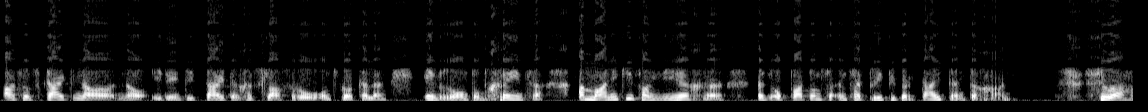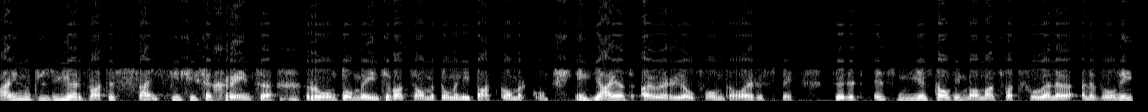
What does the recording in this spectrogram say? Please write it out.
as ons kyk na na identiteit en geslagsrolontwikkeling en rondom grense. 'n Mannetjie van 9 is op pad om in sy prepuberteit in te gaan. So hy moet leer wat is sy fisiese grense rondom mense wat saam met hom in die badkamer kom. En jy as ouer reël vir hom daai respek. So dit is meestal die mammas wat voel hulle hulle wil nie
